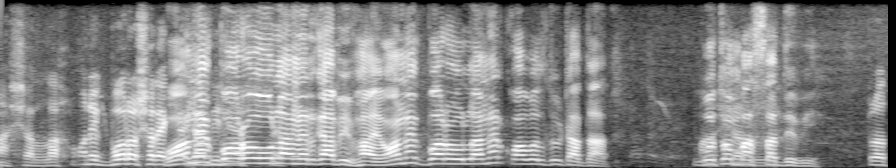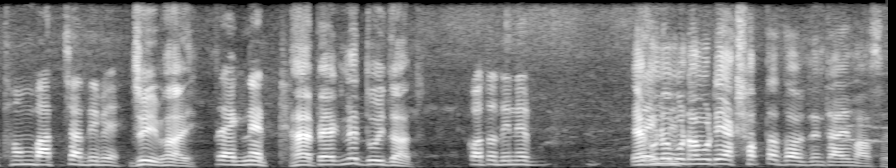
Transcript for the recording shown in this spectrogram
মাশাআল্লাহ অনেক বড় সর একটা অনেক বড় উলানের গাবি ভাই অনেক বড় উলানের কবল দুইটা দাঁত। প্রথম বাচ্চা দিবি। প্রথম বাচ্চা দিবে। জি ভাই। প্রেগনেট হ্যাঁ প্যাগনে দুই দাঁত। কত দিনের এখনও মোটামুটি এক সপ্তাহ দশ দিন টাইম আছে।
